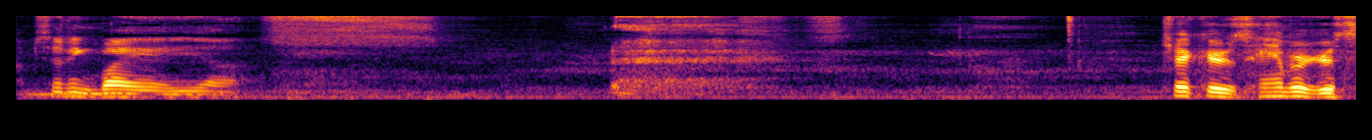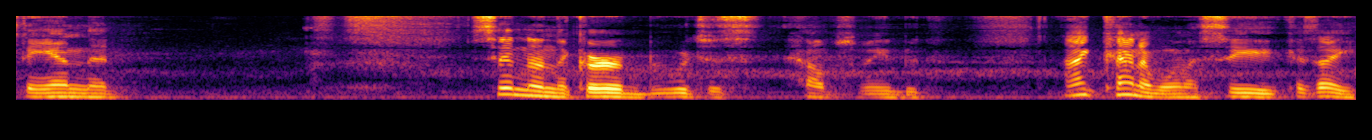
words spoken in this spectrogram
I'm sitting by a uh, Checkers hamburger stand that sitting on the curb, which is helps me, but I kind of want to see because I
